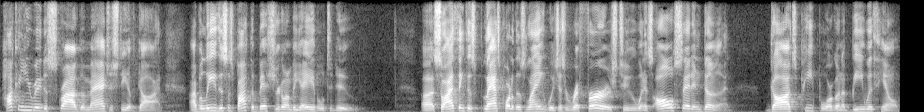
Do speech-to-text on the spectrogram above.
How can you really describe the majesty of God? I believe this is about the best you're going to be able to do. Uh, so I think this last part of this language just refers to when it's all said and done, God's people are going to be with Him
